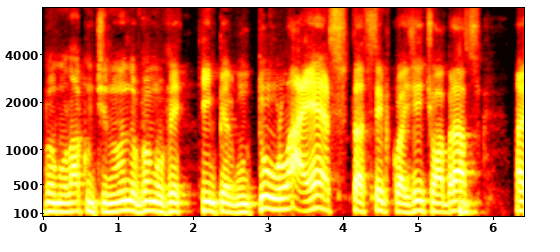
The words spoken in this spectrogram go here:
Vamos lá, continuando, vamos ver quem perguntou. O Laércio está sempre com a gente, um abraço. Ah,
